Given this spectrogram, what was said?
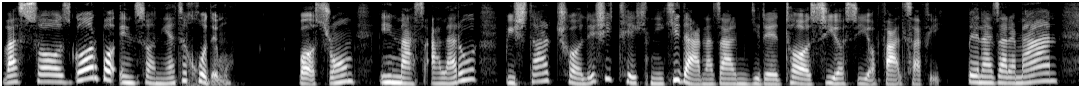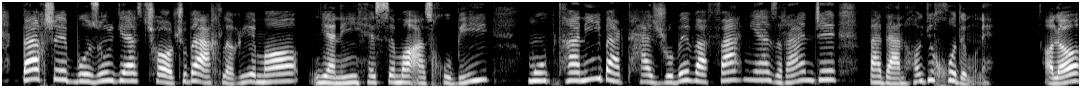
و سازگار با انسانیت خودمون. باسروم این مسئله رو بیشتر چالشی تکنیکی در نظر می‌گیره تا سیاسی یا فلسفی. به نظر من بخش بزرگی از چارچوب اخلاقی ما یعنی حس ما از خوبی مبتنی بر تجربه و فهمی از رنج بدنهای خودمونه. حالا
